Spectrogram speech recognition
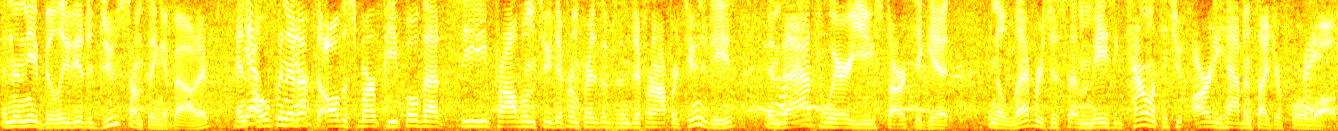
and then the ability to do something about it, and Yes, open it up to all the smart people that see problems through different prisms and different opportunities, and Totally. that's where you start to get, you know, leverage this amazing talent that you already have inside your four Right. walls.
